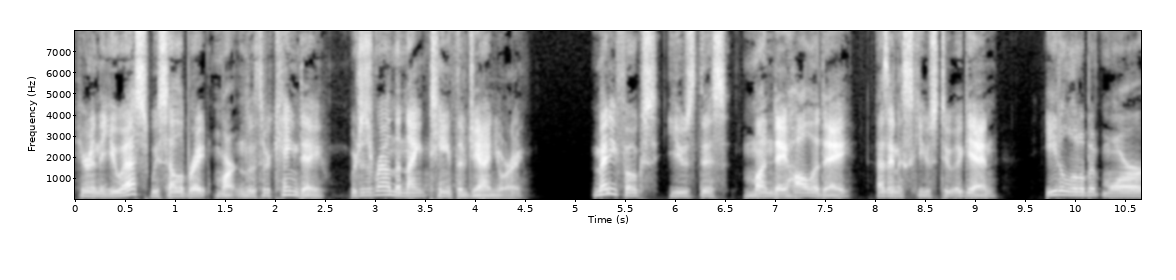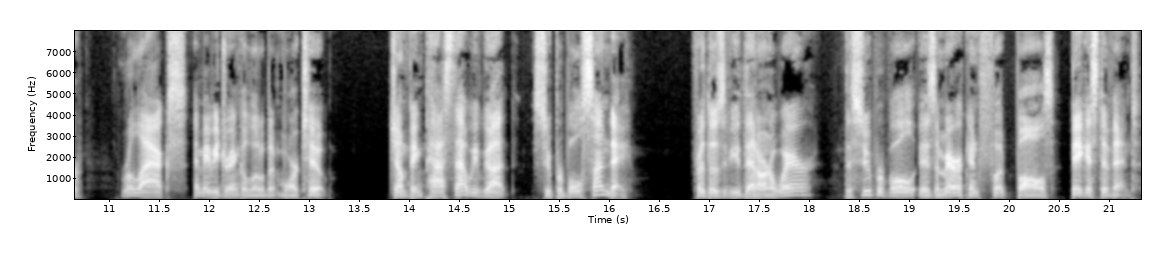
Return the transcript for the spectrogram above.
Here in the US, we celebrate Martin Luther King Day, which is around the 19th of January. Many folks use this Monday holiday as an excuse to, again, eat a little bit more, relax, and maybe drink a little bit more too. Jumping past that, we've got Super Bowl Sunday. For those of you that aren't aware, the Super Bowl is American football's biggest event.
